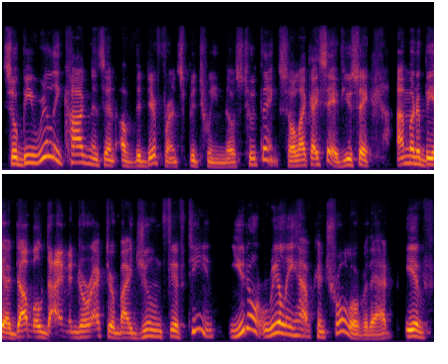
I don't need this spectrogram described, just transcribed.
So be really cognizant of the difference between those two things. So, like I say, if you say, I'm going to be a double diamond director by June 15th, you don't really have control over that if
